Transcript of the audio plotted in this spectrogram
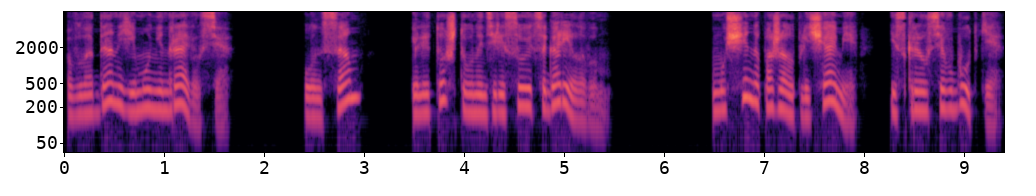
Владан ему не нравился. Он сам или то, что он интересуется Гореловым? Мужчина пожал плечами и скрылся в будке.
